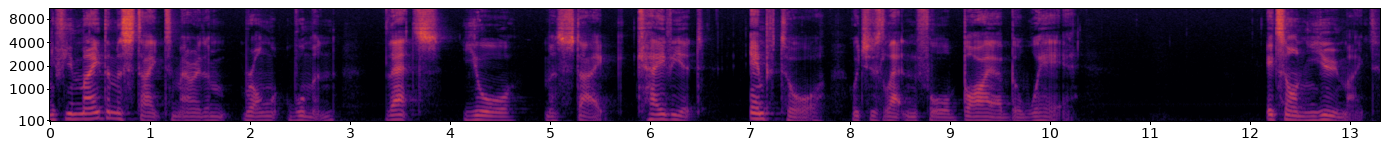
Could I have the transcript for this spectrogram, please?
If you made the mistake to marry the wrong woman, that's your mistake. Caveat emptor, which is Latin for buyer beware. It's on you, mate.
